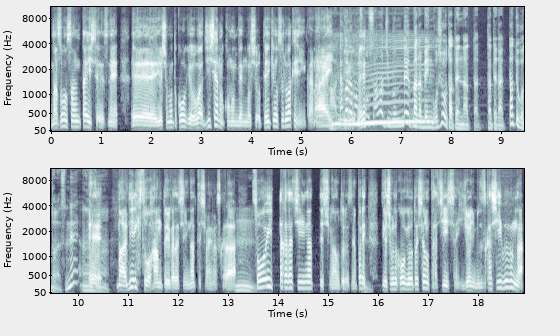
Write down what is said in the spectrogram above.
松本さんに対してですね、えー、吉本興業は自社の顧問弁護士を提供するわけにいかないい、ね、だから松本さんは自分でまだ弁護士を立てになった立てだったということですね。うん、えー、まあ利益相反という形になってしまいますから、うん、そういった形になってしまうとですねやっぱり吉本興業としての立ち位置は非常に難しい部分が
